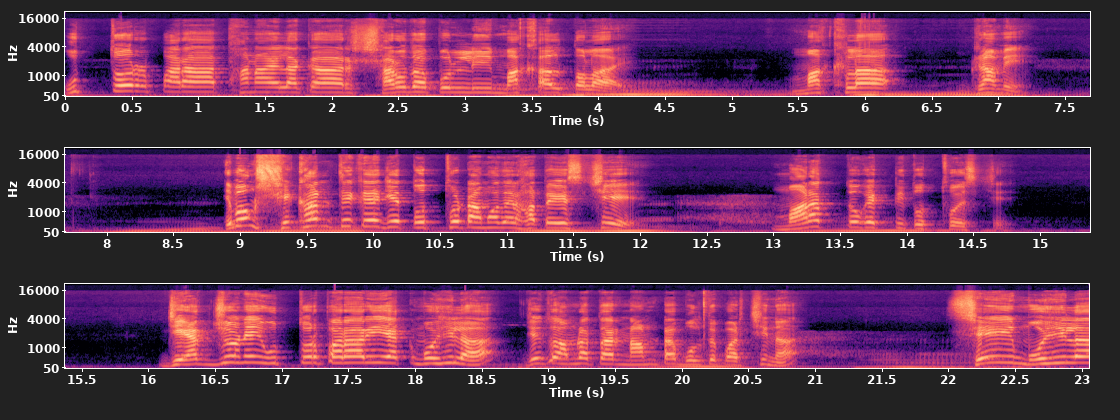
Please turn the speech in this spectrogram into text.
উত্তরপাড়া থানা এলাকার সারদাপল্লী মাখালতলায়, মাখলা গ্রামে। এবং সেখান থেকে যে তথ্যটা আমাদের হাতে এসছে মারাত্মক একটি তথ্য এসছে যে একজন এই উত্তরপাড়ারই এক মহিলা, যেহেতু আমরা তার নামটা বলতে পারছি না, সেই মহিলা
